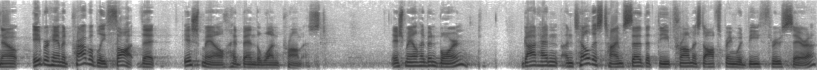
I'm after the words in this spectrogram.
Now, Abraham had probably thought that Ishmael had been the one promised. Ishmael had been born. God hadn't, until this time, said that the promised offspring would be through Sarah.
